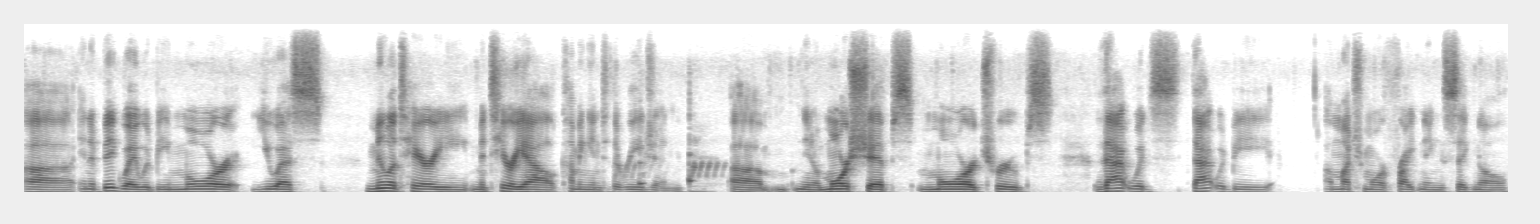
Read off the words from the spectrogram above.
uh, in a big way would be more U.S. military material coming into the region. Um, you know, more ships, more troops. That would that would be a much more frightening signal,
